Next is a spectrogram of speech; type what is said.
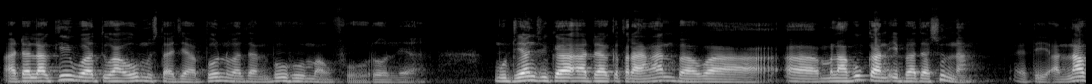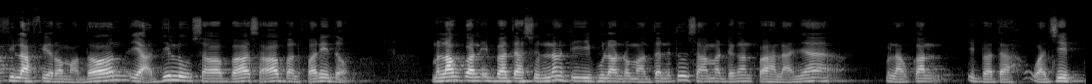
Ada lagi wa du'a'u mustajabun wa dzanbuhu maghfurun ya. Kemudian juga ada keterangan bahwa uh, melakukan ibadah sunnah jadi an-nafilah fi Ramadan ya'dilu sawaba sawabal farido. Melakukan ibadah sunnah di bulan Ramadan itu sama dengan pahalanya melakukan ibadah wajib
